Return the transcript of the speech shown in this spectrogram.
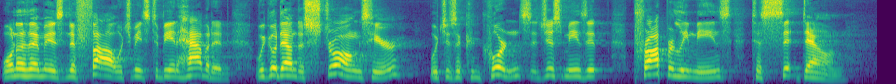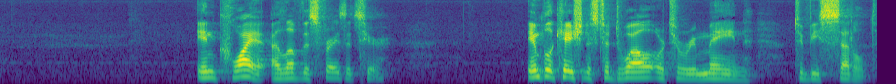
One of them is nifal, which means to be inhabited. We go down to Strong's here, which is a concordance. It just means it properly means to sit down in quiet. I love this phrase that's here. Implication is to dwell or to remain, to be settled.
